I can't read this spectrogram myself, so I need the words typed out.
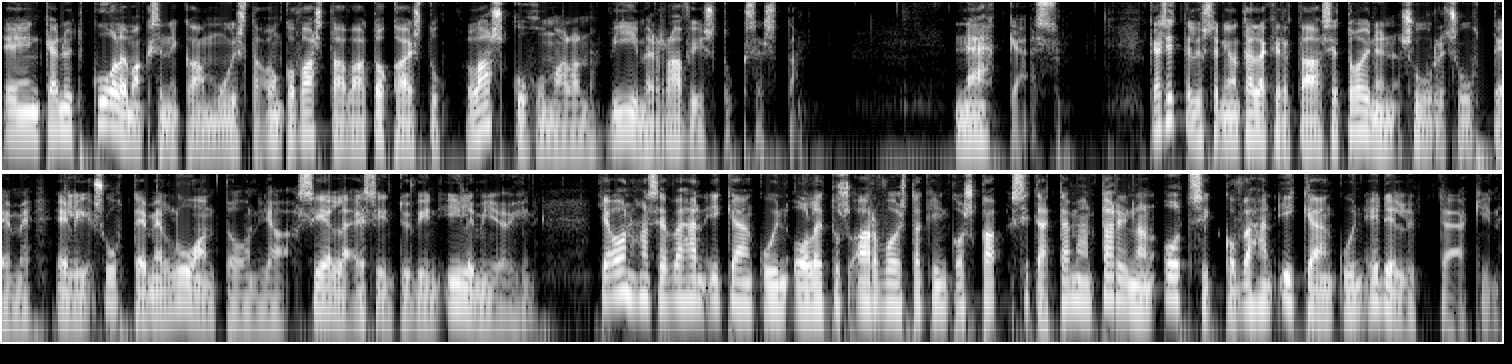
Enkä nyt kuolemaksenikaan muista, onko vastaavaa tokaistu laskuhumalan viime ravistuksesta. Nähkääs. Käsittelyssäni on tällä kertaa se toinen suuri suhteemme, eli suhteemme luontoon ja siellä esiintyviin ilmiöihin. Ja onhan se vähän ikään kuin oletusarvoistakin, koska sitä tämän tarinan otsikko vähän ikään kuin edellyttääkin.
